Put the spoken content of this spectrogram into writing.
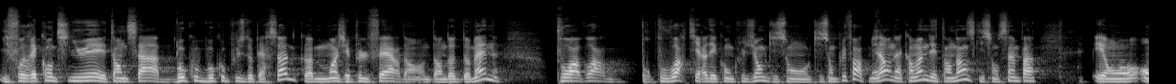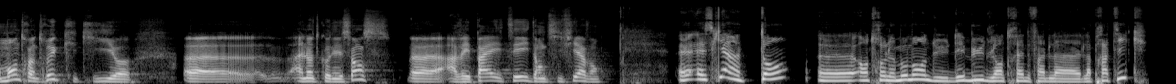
Il faudrait continuer et étendre ça à beaucoup beaucoup plus de personnes, comme moi j'ai pu le faire dans dans d'autres domaines, pour avoir pour pouvoir tirer des conclusions qui sont qui sont plus fortes. Mais là, on a quand même des tendances qui sont sympas et on, on montre un truc qui, euh, euh, à notre connaissance, euh, avait pas été identifié avant. Euh, Est-ce qu'il y a un temps euh, entre le moment du début de l'entraîne, enfin de la, de la pratique,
